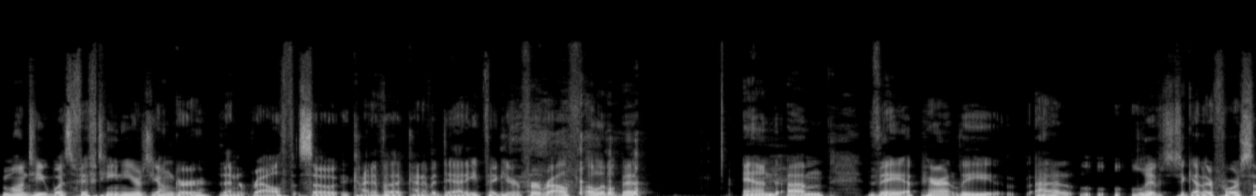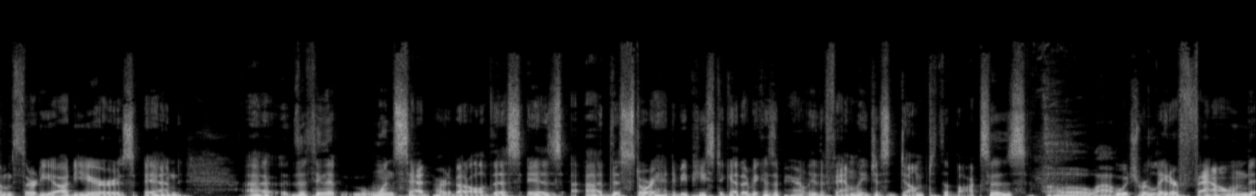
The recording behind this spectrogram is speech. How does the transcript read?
Monty was 15 years younger than Ralph, so kind of a kind of a daddy figure for Ralph a little bit and um, they apparently uh, lived together for some 30 odd years and uh, the thing that one sad part about all of this is uh, this story had to be pieced together because apparently the family just dumped the boxes, Oh, wow. which were later found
